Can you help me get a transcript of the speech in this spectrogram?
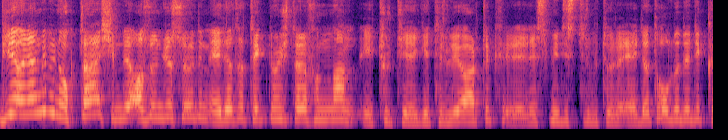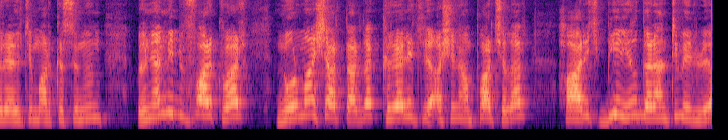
Bir önemli bir nokta şimdi az önce söyledim e-data teknoloji tarafından e, Türkiye'ye getiriliyor artık e, resmi distribütörü e-data oldu dedik Creality markasının. Önemli bir fark var. Normal şartlarda Creality'de aşınan parçalar hariç bir yıl garanti veriliyor.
